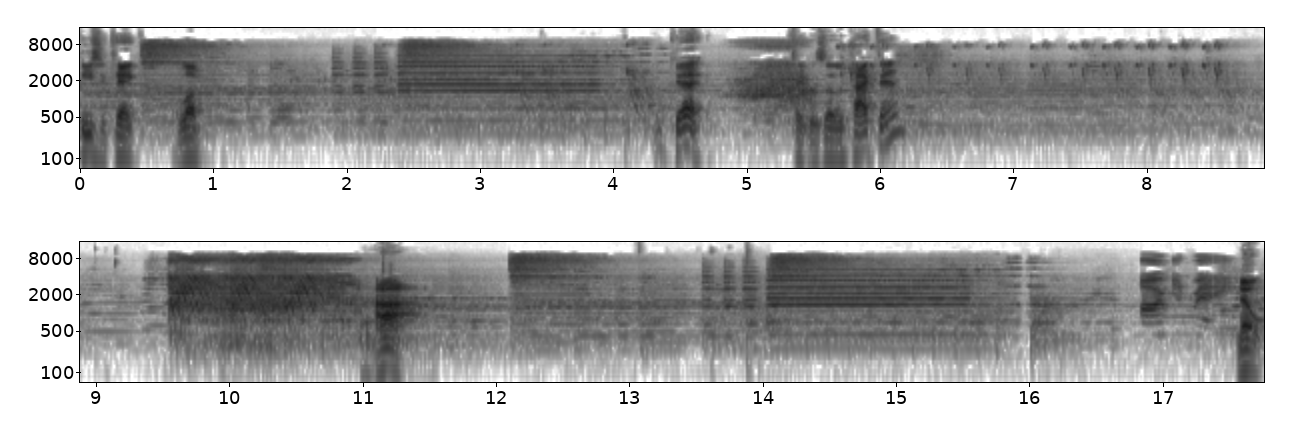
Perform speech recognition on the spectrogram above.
piece of cake. I love it. Okay, take this other. Ah. Armed and ready. No.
